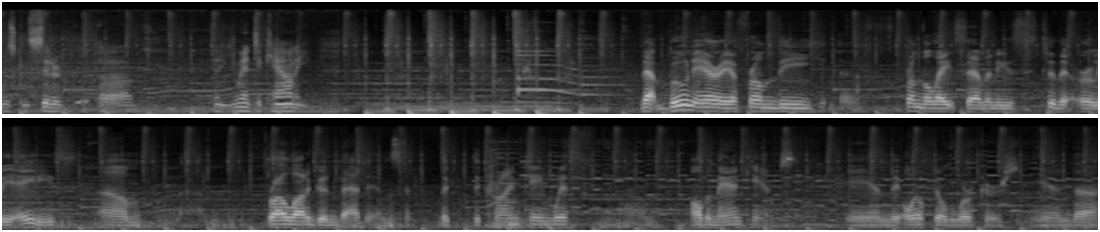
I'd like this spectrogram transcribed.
was considered uh, Uinta County. That Boone area from the, uh, from the late 70s to the early 80s um, brought a lot of good and bad to Evanston. The, the crime came with um, all the man camps and the oil field workers. And uh,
